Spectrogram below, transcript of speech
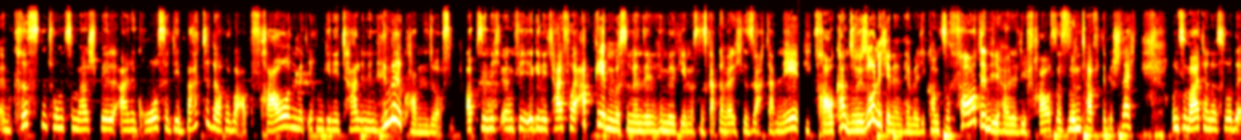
im Christentum zum Beispiel eine große Debatte darüber, ob Frauen mit ihrem Genital in den Himmel kommen dürfen. Ob sie nicht irgendwie ihr Genital vorher abgeben müssen, wenn sie in den Himmel gehen müssen. Es gab dann welche, die gesagt haben, nee, die Frau kann sowieso nicht in den Himmel, die kommt sofort in die Hölle. Die Frau ist das sündhafte Geschlecht und so weiter. Und es wurde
